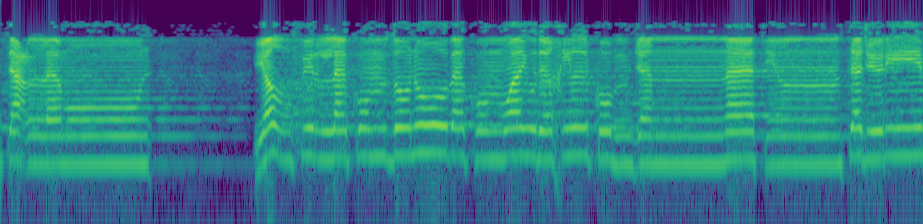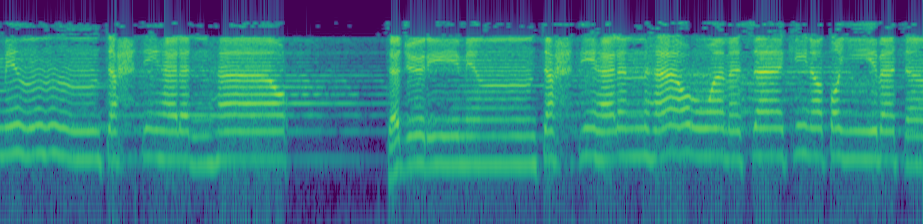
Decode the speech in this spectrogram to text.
تعلمون. يغفر لكم ذنوبكم ويدخلكم جنات تجري من تحتها الأنهار تجري من تحتها الأنهار ومساكن طيبة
